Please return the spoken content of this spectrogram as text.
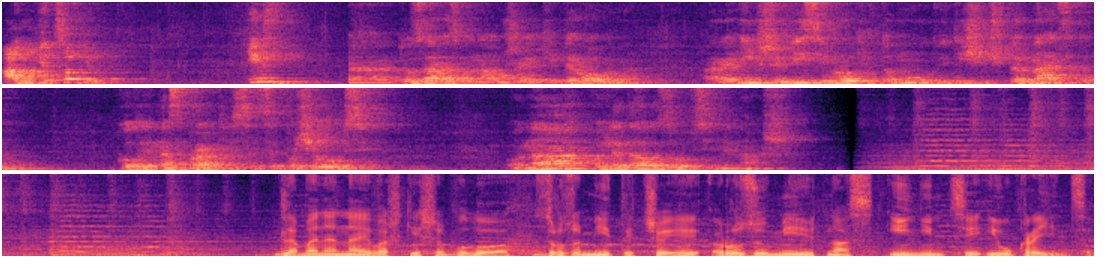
angezogen ist. Е, То зараз вона вже екіпірована. А раніше, 8 років тому, у 2014-му, коли насправді все це почалося, вона виглядала зовсім інакше. Для мене найважкіше було зрозуміти, чи розуміють нас і німці, і українці.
